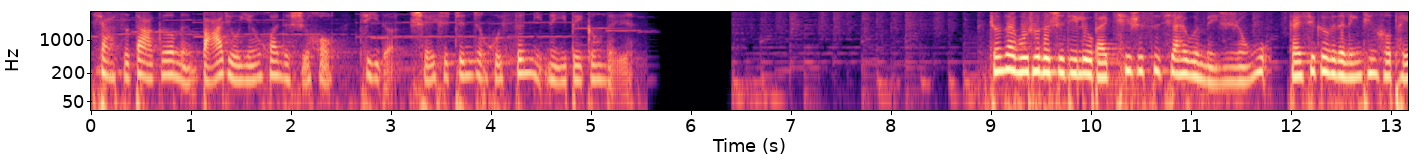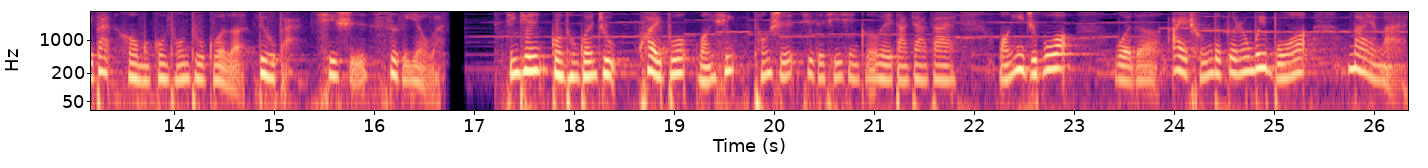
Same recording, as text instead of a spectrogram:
下次大哥们把酒言欢的时候，记得谁是真正会分你那一杯羹的人。正在播出的是第六百七十四期《爱问每日人物》，感谢各位的聆听和陪伴，和我们共同度过了六百七十四个夜晚。今天共同关注快播王鑫，同时记得提醒各位大家在网易直播。我的爱成的个人微博、麦麦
